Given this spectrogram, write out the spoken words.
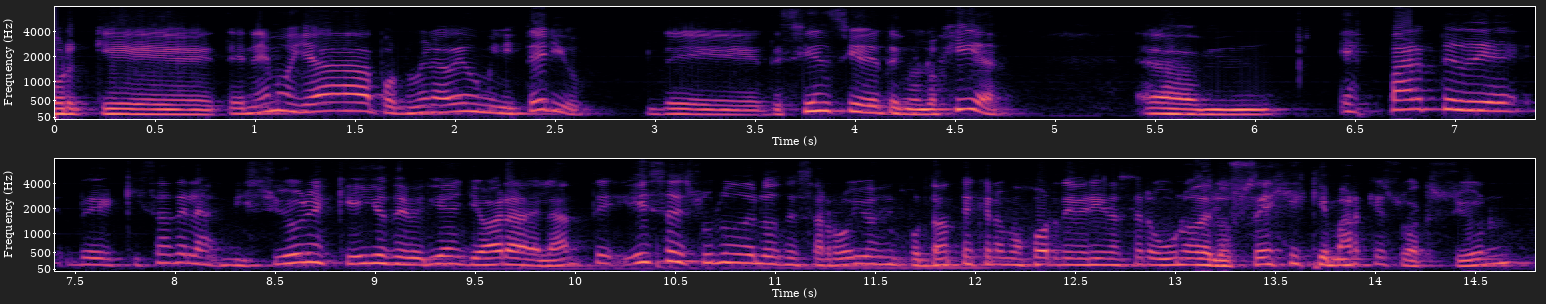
porque tenemos ya por primera vez un ministerio de, ciencia y de tecnología. Um, es parte de, quizás de las misiones que ellos deberían llevar adelante. Ese es uno de los desarrollos importantes que a lo mejor deberían ser uno de los ejes que marque su acción.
